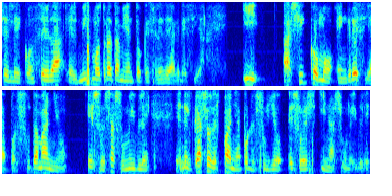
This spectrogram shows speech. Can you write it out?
se le conceda el mismo tratamiento que se le dé a Grecia. Y así como en Grecia, por su tamaño, eso es asumible, en el caso de España, por el suyo, eso es inasumible.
